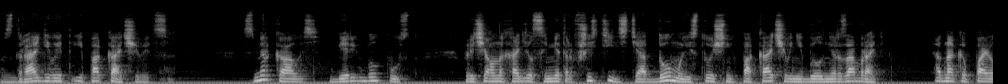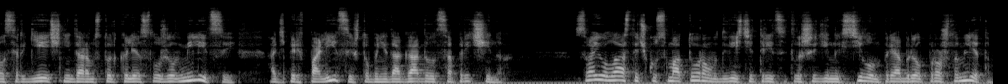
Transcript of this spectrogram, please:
вздрагивает и покачивается. Смеркалось, берег был пуст. Причал находился метров в шестидесяти от дома, и источник покачивания было не разобрать. Однако Павел Сергеевич недаром столько лет служил в милиции, а теперь в полиции, чтобы не догадываться о причинах. Свою ласточку с мотором в 230 лошадиных сил он приобрел прошлым летом.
